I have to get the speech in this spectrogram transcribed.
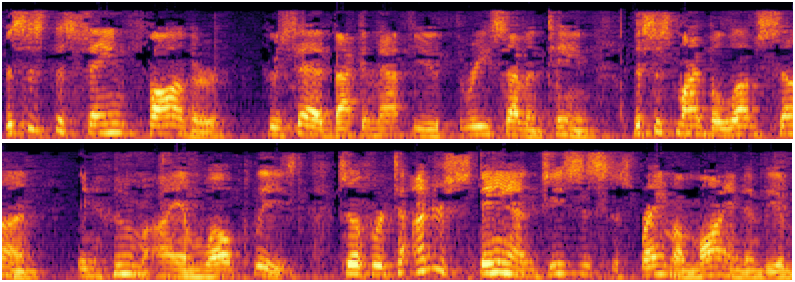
this is the same Father who said back in Matthew 3:17, "This is my beloved son in whom I am well pleased." So if we're to understand Jesus' frame of mind and the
